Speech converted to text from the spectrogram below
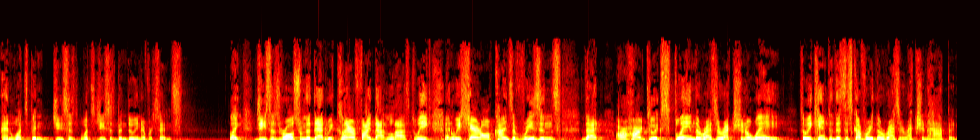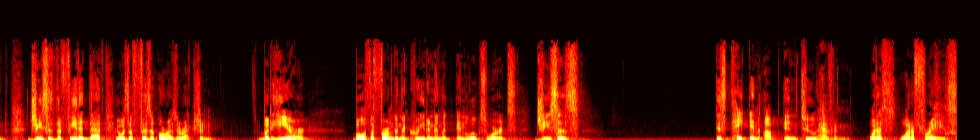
And what's been Jesus, what's Jesus been doing ever since? Like, Jesus rose from the dead. We clarified that last week, and we shared all kinds of reasons that are hard to explain the resurrection away. So we came to this discovery the resurrection happened. Jesus defeated death. It was a physical resurrection. But here, both affirmed in the creed and in, the, in Luke's words, Jesus is taken up into heaven. What a, what a phrase.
